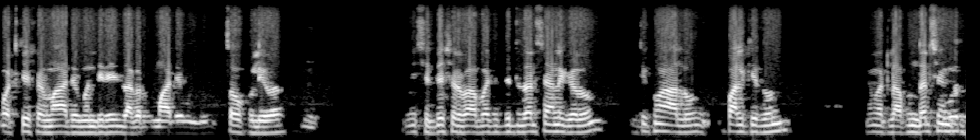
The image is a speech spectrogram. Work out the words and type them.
वटकेश्वर महादेव मंदिर आहे जागरूक महादेव मंदिर चौफुलीवर. मी सिद्धेश्वर बाबाच्या तिथे दर्शनाला गेलो. तिथून आलो पालखीतून. मी म्हटलं आपण दर्शन करू.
